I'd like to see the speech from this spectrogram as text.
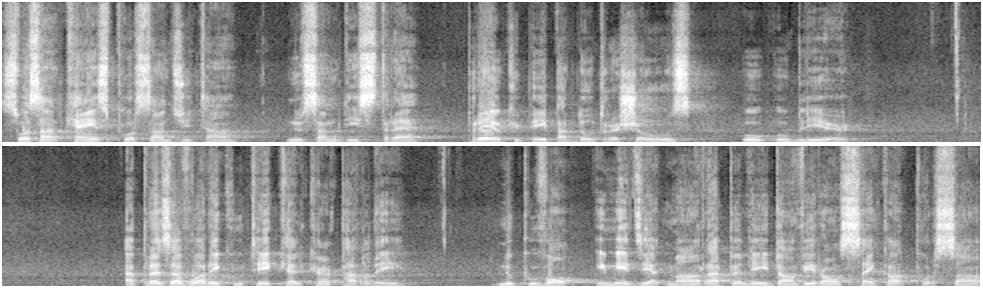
75% du temps, nous sommes distraits, préoccupés par d'autres choses ou oublieux. Après avoir écouté quelqu'un parler, nous pouvons immédiatement rappeler d'environ 50%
